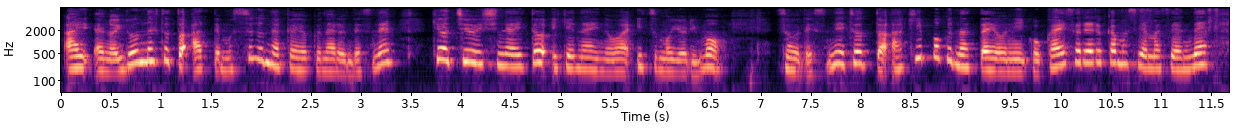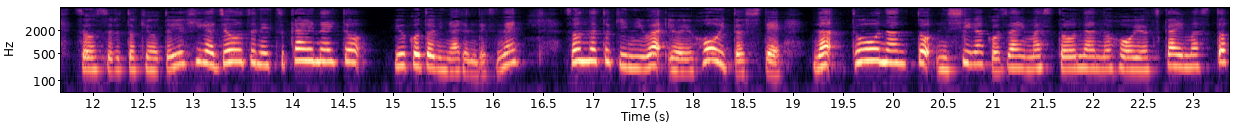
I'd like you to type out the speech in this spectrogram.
あいあのいろんな人と会ってもすぐ仲良くなるんですね。今日注意しないといけないのはいつもよりもそうですね。ちょっと秋っぽくなったように誤解されるかもしれませんね。そうすると今日という日が上手に使えないということになるんですね。そんな時には良い方位としてな東南と西がございます。東南の方位を使いますと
